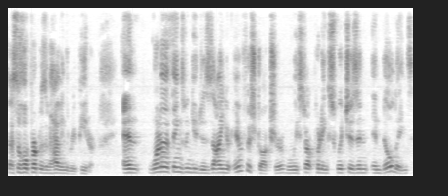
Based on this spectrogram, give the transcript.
That's the whole purpose of having the repeater. And one of the things when you design your infrastructure, when we start putting switches in, in buildings,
